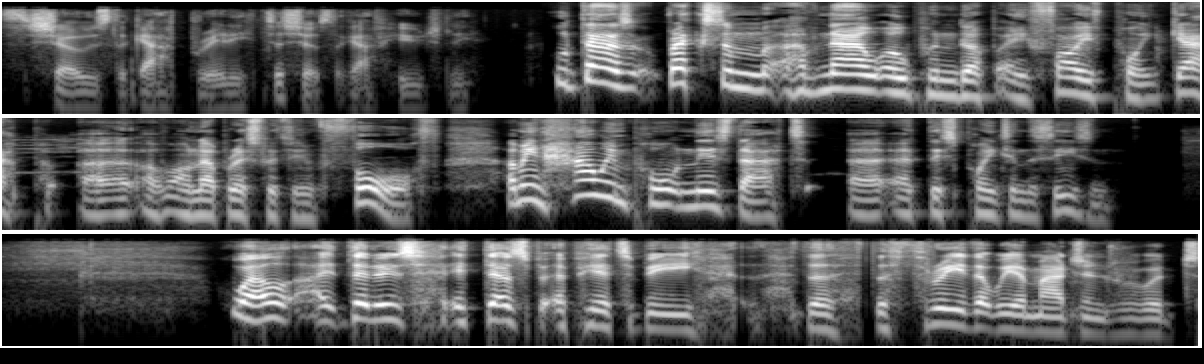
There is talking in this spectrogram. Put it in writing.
shows the gap really. Just shows the gap hugely Well, Daz, Wrexham have now opened up a five point gap uh, on Aberystwyth in fourth. I mean, how important is that uh, at this point in the season? Well, there is. It does appear to be the the three that we imagined would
